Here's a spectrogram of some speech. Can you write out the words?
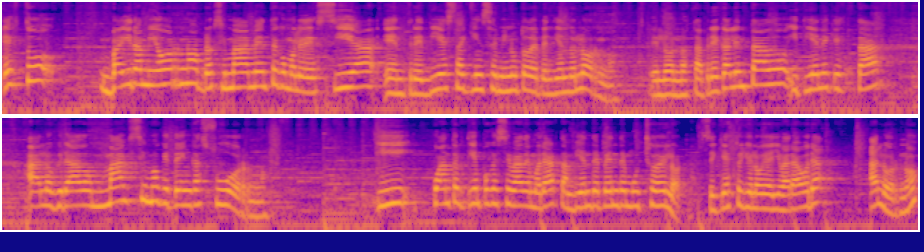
Esto va a ir a mi horno aproximadamente, como le decía, entre 10 a 15 minutos dependiendo del horno. El horno está precalentado y tiene que estar a los grados máximos que tenga su horno y cuánto el tiempo que se va a demorar también depende mucho del horno. Así que esto yo lo voy a llevar ahora al horno.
